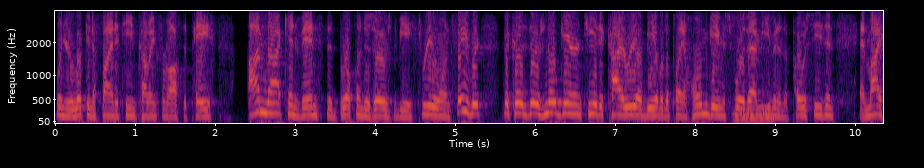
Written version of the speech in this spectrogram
when you're looking to find a team coming from off the pace. I'm not convinced that Brooklyn deserves to be a three to one favorite because there's no guarantee that Kyrie will be able to play home games for them even in the postseason. And my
